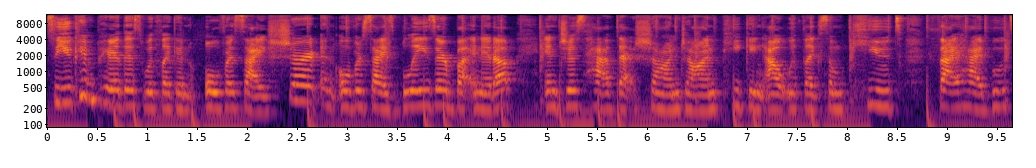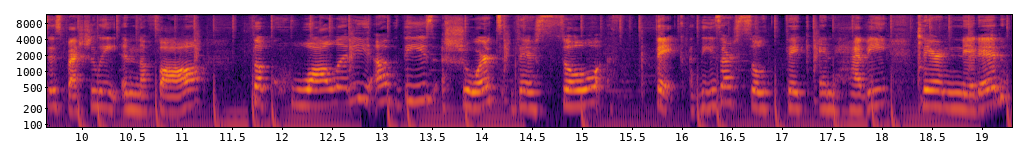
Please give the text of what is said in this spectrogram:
so you can pair this with like an oversized shirt an oversized blazer button it up and just have that Sean John peeking out with like some cute thigh-high boots especially in the fall the quality of these shorts they're so thick. These are so thick and heavy. They're knitted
